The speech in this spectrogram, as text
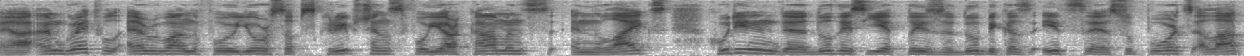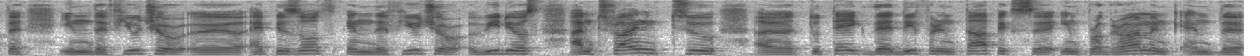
Uh, I'm grateful everyone for your subscriptions, for your comments and likes. Who didn't uh, do this yet, please do because it uh, supports a lot uh, in the future episodes, in the future videos. I'm trying to to take the different topics in programming and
